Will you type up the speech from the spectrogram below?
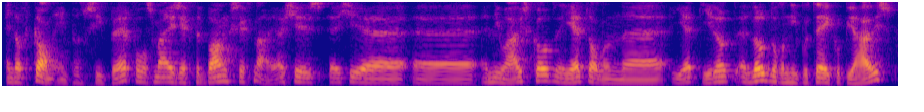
En dat kan in principe. Hè. Volgens mij zegt de bank, zegt, nou, als je, als je eh, een nieuw huis koopt en je hebt al een, eh, je hebt, je loopt, er loopt nog een hypotheek op je huis,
